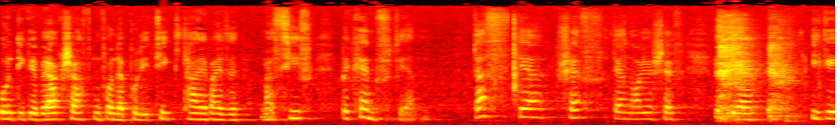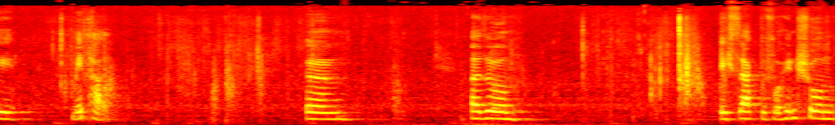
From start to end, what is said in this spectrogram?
und die Gewerkschaften von der Politik teilweise massiv bekämpft werden. Das der Chef, der neue Chef der IG Metall. Ähm, also, ich sagte vorhin schon,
